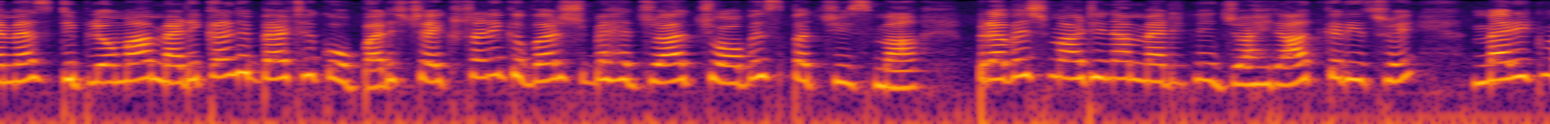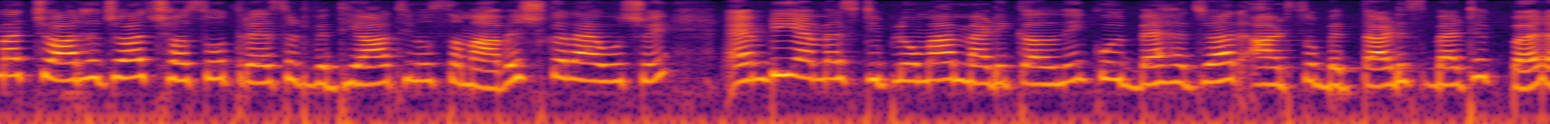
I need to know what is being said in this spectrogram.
એમએસ ડિપ્લોમા, મેડિકલની બેઠકો પર શૈક્ષણિક વર્ષ બે હજાર ચોવીસ પચીસમાં પ્રવેશ માટેના મેરિટની જાહેરાત કરી છે. મેરિટમાં ચાર હજાર છસો ત્રેસઠ વિદ્યાર્થીનો સમાવેશ કરાયો છે. એમડી એમએસ ડિપ્લોમા, મેડિકલની કુલ બે હજાર આઠસો બેતાળીસ બેઠક પર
